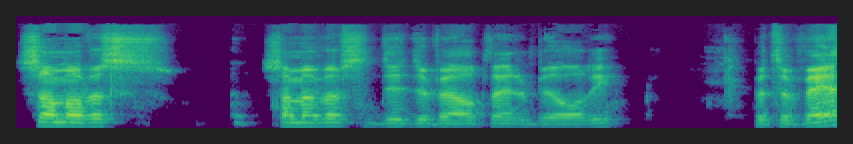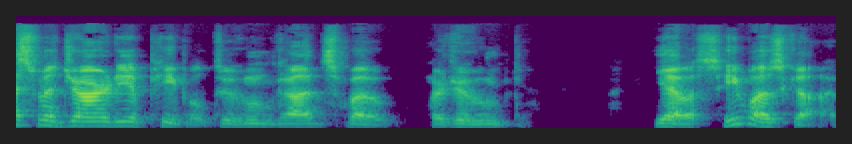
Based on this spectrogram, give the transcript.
Some of us some of us did develop that ability. But the vast majority of people to whom God spoke, or to whom, yes, He was God.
